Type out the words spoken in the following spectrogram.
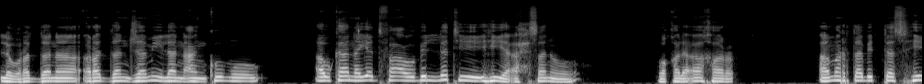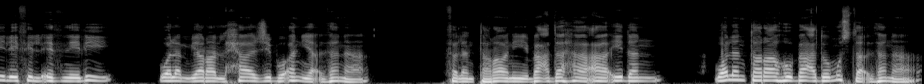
لو ردنا ردا جميلا عنكم أو كان يدفع بالتي هي أحسن. وقال آخر أمرت بالتسهيل في الإذن لي ولم ير الحاجب أن يأذنا فلن تراني بعدها عائدا ولن تراه بعد مستأذنا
